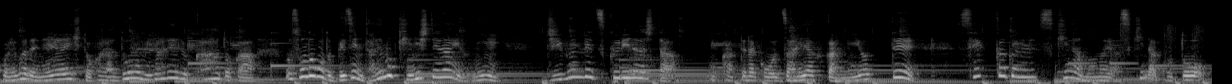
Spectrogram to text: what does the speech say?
これまでね人からどう見られるかとか、まあ、そんなこと別に誰も気にしてないのに自分で作り出した勝手なこう罪悪感によってせっかくね好きなものや好きなこと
